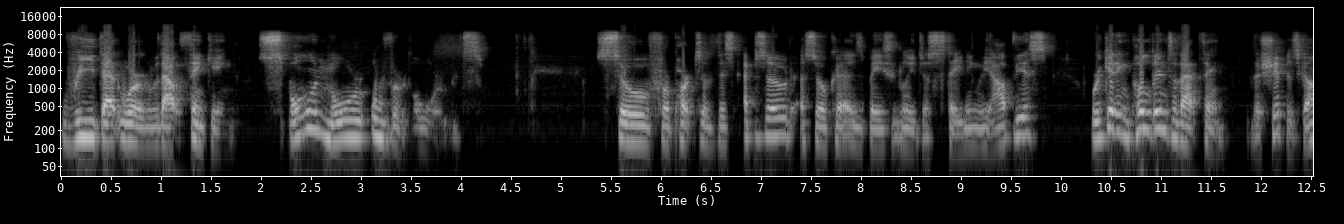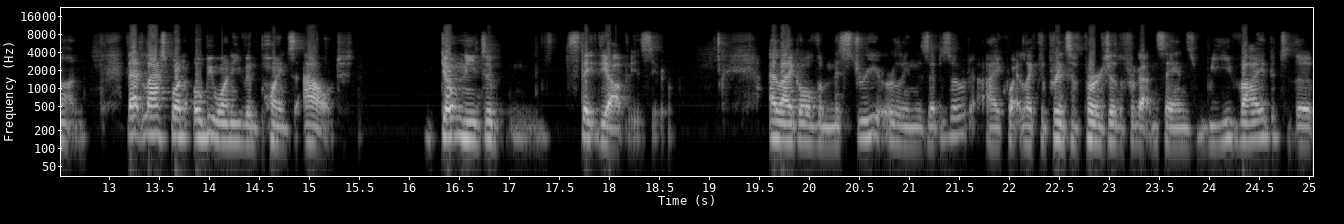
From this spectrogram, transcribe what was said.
read that word without thinking, spawn more Overlords. So for parts of this episode, Ahsoka is basically just stating the obvious. We're getting pulled into that thing. The ship is gone. That last one, Obi-Wan even points out don't need to state the obvious here. I like all the mystery early in this episode. I quite like the Prince of Persia, the Forgotten Sands we vibe to the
